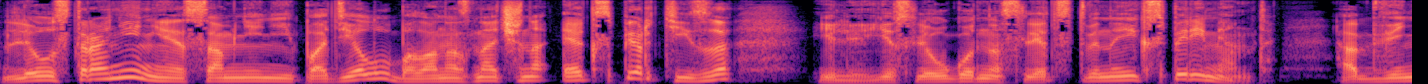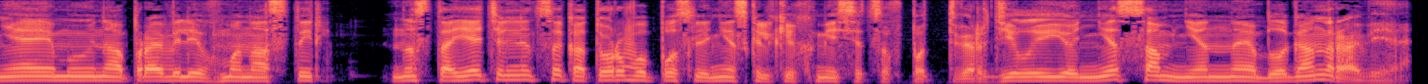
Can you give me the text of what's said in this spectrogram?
Для устранения сомнений по делу была назначена экспертиза или, если угодно, следственный эксперимент. Обвиняемую направили в монастырь, настоятельница которого после нескольких месяцев подтвердила ее несомненное благонравие,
